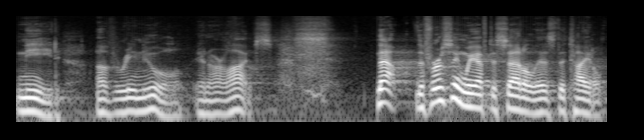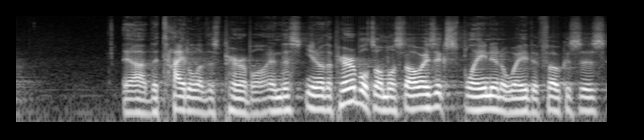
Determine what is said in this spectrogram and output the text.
need of renewal in our lives. Now, the first thing we have to settle is the title. Uh, the title of this parable. And this, you know, the parable is almost always explained in a way that focuses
